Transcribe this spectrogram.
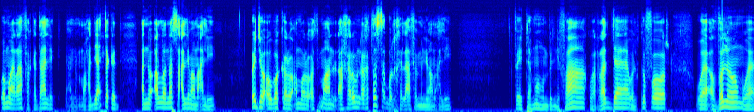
وما رافق ذلك يعني واحد يعتقد أنه الله نص على الإمام علي. اجوا أبو بكر وعمر وعثمان والآخرون اغتصبوا الخلافة من الإمام علي. فيتهموهم بالنفاق والردة والكفر والظلم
